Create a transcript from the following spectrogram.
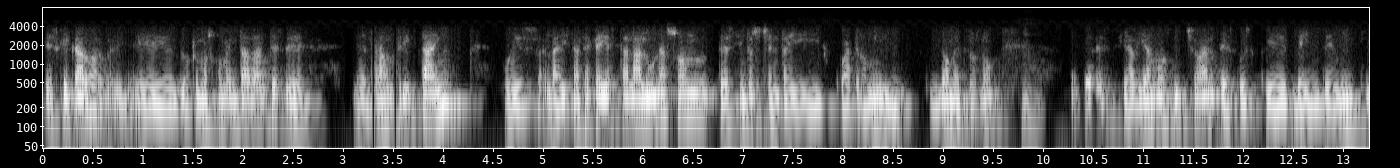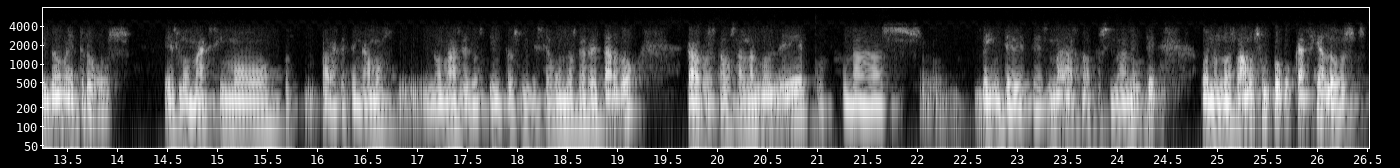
es que, claro, eh, lo que hemos comentado antes de, del round trip time, pues la distancia que hay hasta la Luna son 384.000 kilómetros, ¿no? Entonces, si habíamos dicho antes pues que 20.000 kilómetros es lo máximo pues, para que tengamos no más de 200 milisegundos de retardo, claro, pues estamos hablando de pues, unas 20 veces más aproximadamente. Bueno, nos vamos un poco casi a los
